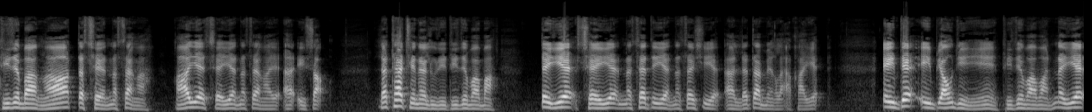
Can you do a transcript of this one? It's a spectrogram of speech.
ဒီဇင်ဘာ9 10 25 9ရက်10ရက်25ရက်အိတ်ဆောက်လက်ထပ်ခြင်းတဲ့လူတွေဒီဇင်ဘာမှာတရက်10ရက်21ရက်28ရက်အလက်ထပ်မင်္ဂလာအခါရက်အိမ်တက်အိမ်ပြောင်းခြင်းရင်ဒီဇင်ဘာမှာ2ရက်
